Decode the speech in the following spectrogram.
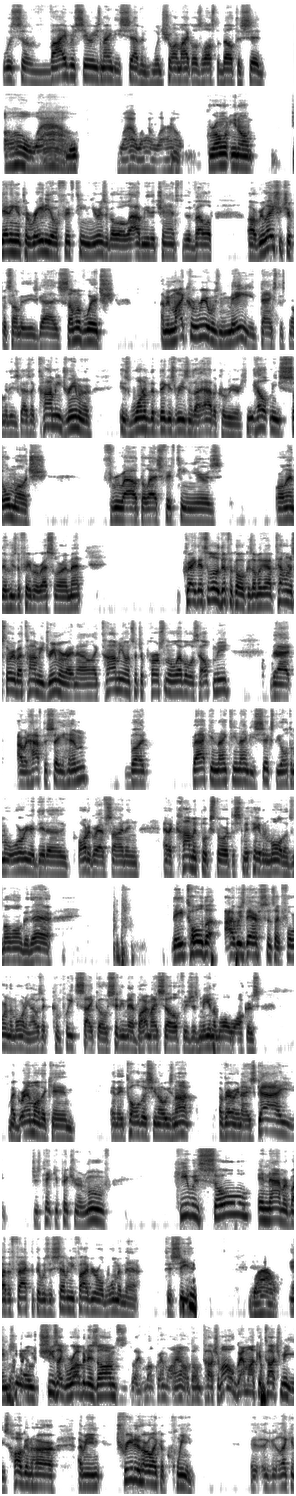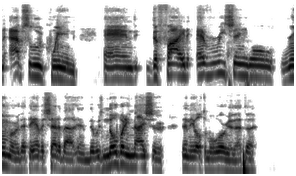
was survivor series 97 when shawn michaels lost the belt to sid. Oh wow, wow, wow, wow. growing you know getting into radio 15 years ago allowed me the chance to develop a relationship with some of these guys some of which i mean my career was made thanks to some of these guys. Like tommy dreamer is one of the biggest reasons i have a career. He helped me so much throughout the last 15 years. Orlando who's the favorite wrestler i met? Craig, that's a little difficult because I'm like I'm telling a story about Tommy Dreamer right now. Like Tommy, on such a personal level, has helped me that I would have to say him. But back in 1996, the Ultimate Warrior did a autograph signing at a comic book store at the Smith Haven Mall that's no longer there. They told uh, I was there since like four in the morning. I was a complete psycho sitting there by myself. It was just me and the mall walkers. My grandmother came and they told us, you know, he's not a very nice guy. Just take your picture and move he was so enamored by the fact that there was a 75 year old woman there to see him. Wow. And you know, she's like rubbing his arms, like, "Well, Grandma, I know, don't touch him." Oh, Grandma can touch me. He's hugging her. I mean, treated her like a queen, eh, like an absolute queen, and defied every single rumor that they ever said about him. There was nobody nicer than the Ultimate Warrior that day.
